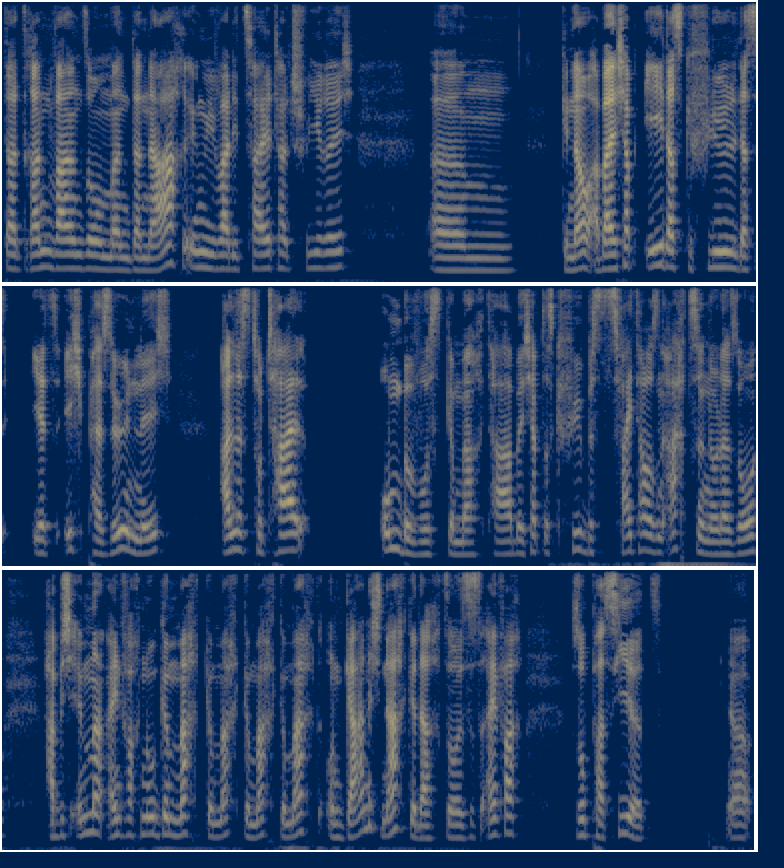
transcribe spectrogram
da dran waren, so man danach irgendwie war die Zeit halt schwierig. Ähm, genau, aber ich habe eh das Gefühl, dass jetzt ich persönlich alles total unbewusst gemacht habe. Ich habe das Gefühl, bis 2018 oder so habe ich immer einfach nur gemacht, gemacht, gemacht, gemacht und gar nicht nachgedacht. So, es ist einfach so passiert. Ja.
